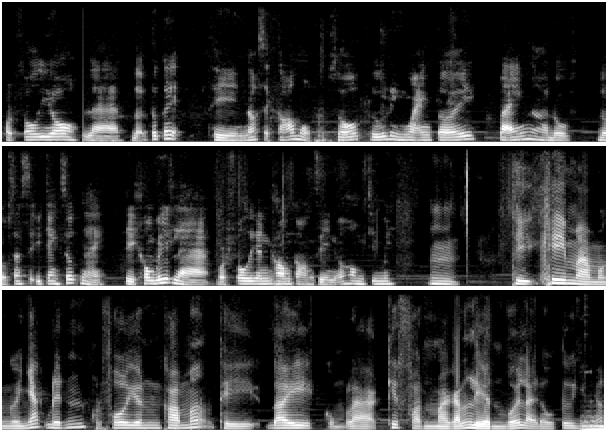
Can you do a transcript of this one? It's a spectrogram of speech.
portfolio là lợi tức ấy thì nó sẽ có một số thứ liên quan tới bán uh, đồ đồ xa xỉ trang sức này thì không biết là portfolio income còn gì nữa không Jimmy? Ừ. Thì khi mà mọi người nhắc đến portfolio income á, thì đây cũng là cái phần mà gắn liền với lại đầu tư nhiều nhất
